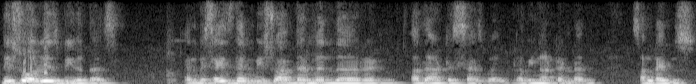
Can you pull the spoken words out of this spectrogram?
they used to always be with us and besides them, we used to have Dharmendra and other artists as well, Raveena Tandon, sometimes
